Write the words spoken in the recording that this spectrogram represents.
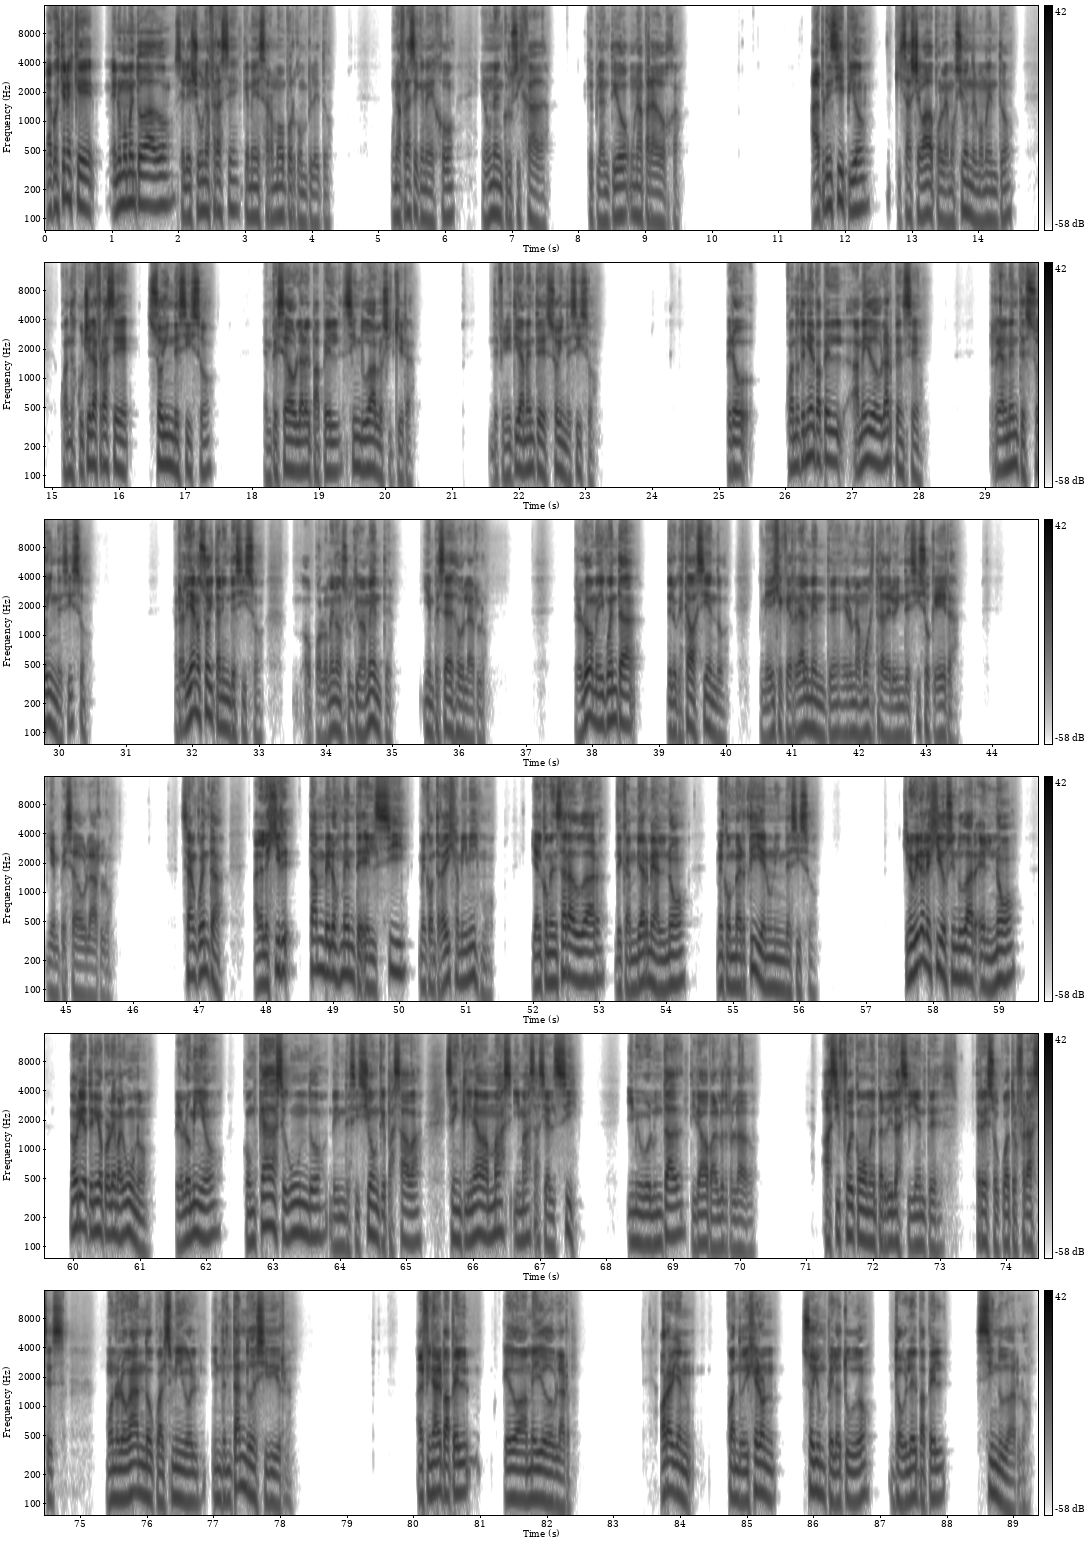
La cuestión es que, en un momento dado, se leyó una frase que me desarmó por completo. Una frase que me dejó en una encrucijada, que planteó una paradoja. Al principio, quizás llevado por la emoción del momento, cuando escuché la frase soy indeciso, empecé a doblar el papel sin dudarlo siquiera. Definitivamente soy indeciso. Pero cuando tenía el papel a medio doblar pensé, ¿realmente soy indeciso? En realidad no soy tan indeciso, o por lo menos últimamente, y empecé a desdoblarlo. Pero luego me di cuenta de lo que estaba haciendo, y me dije que realmente era una muestra de lo indeciso que era, y empecé a doblarlo. ¿Se dan cuenta? Al elegir tan velozmente el sí, me contradije a mí mismo y al comenzar a dudar de cambiarme al no, me convertí en un indeciso. Quien hubiera elegido sin dudar el no, no habría tenido problema alguno, pero lo mío, con cada segundo de indecisión que pasaba, se inclinaba más y más hacia el sí, y mi voluntad tiraba para el otro lado. Así fue como me perdí las siguientes tres o cuatro frases, monologando cual Smigol, intentando decidir. Al final el papel quedó a medio doblar. Ahora bien, cuando dijeron soy un pelotudo, doblé el papel sin dudarlo.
